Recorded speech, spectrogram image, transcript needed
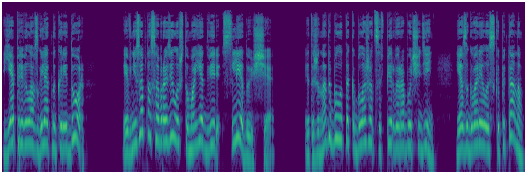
Я перевела взгляд на коридор и внезапно сообразила, что моя дверь следующая. Это же надо было так облажаться в первый рабочий день — я заговорилась с капитаном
